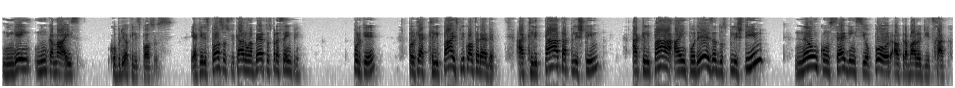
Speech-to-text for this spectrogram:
Ninguém nunca mais cobriu aqueles poços. E aqueles poços ficaram abertos para sempre. Por quê? Porque a clipá, explica o Alter a clipá ta plishtim, a clipá, a impureza dos plishtim, não conseguem se opor ao trabalho de Yitzhak.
